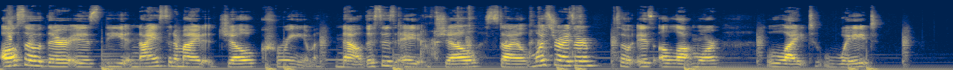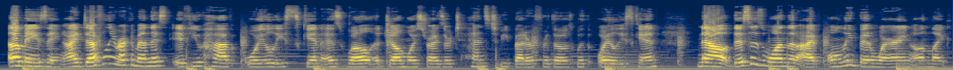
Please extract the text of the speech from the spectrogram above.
Also, there is the niacinamide gel cream. Now, this is a gel style moisturizer, so it is a lot more lightweight amazing. I definitely recommend this if you have oily skin as well. A gel moisturizer tends to be better for those with oily skin. Now, this is one that I've only been wearing on like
